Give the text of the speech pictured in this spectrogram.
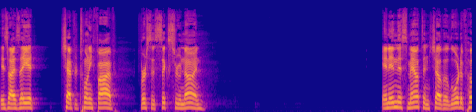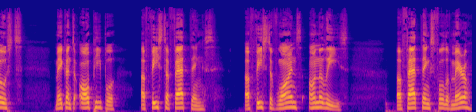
is Isaiah chapter 25, verses 6 through 9. And in this mountain shall the Lord of hosts make unto all people a feast of fat things, a feast of wines on the lees, of fat things full of marrow,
